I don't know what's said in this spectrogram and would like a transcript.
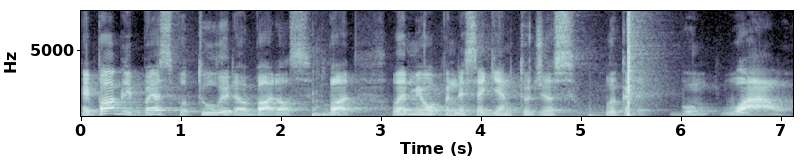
It probably best for two liter bottles, but let me open this again to just look at it. Boom, wow.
